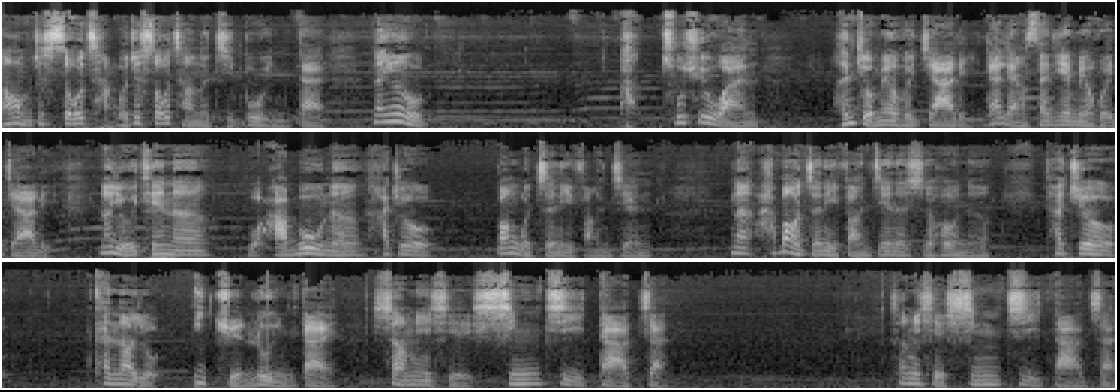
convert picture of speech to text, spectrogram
然后我们就收藏，我就收藏了几部影带。那因为我出去玩很久没有回家里，但两三天没有回家里。那有一天呢，我阿布呢，他就帮我整理房间。那他帮我整理房间的时候呢，他就看到有一卷录影带，上面写《星际大战》，上面写《星际大战》。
